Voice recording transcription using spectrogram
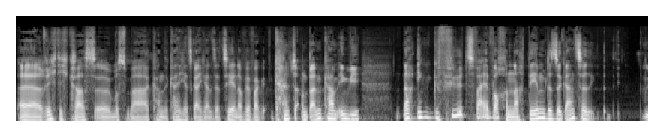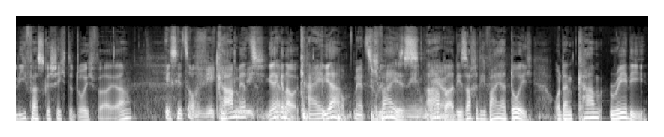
Äh, richtig krass, äh, muss mal, kann, kann ich jetzt gar nicht alles erzählen. Auf jeden Fall, und dann kam irgendwie, nach irgendwie gefühlt zwei Wochen, nachdem diese ganze Liefers-Geschichte durch war, ja, Ist jetzt auch wirklich kam durch. jetzt, ja genau, kein ja, Bock mehr zu ich weiß, aber ja. die Sache, die war ja durch. Und dann kam really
